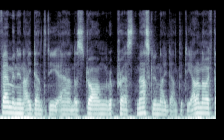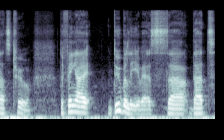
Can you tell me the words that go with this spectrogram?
feminine identity and a strong repressed masculine identity. I don't know if that's true. The thing I do believe is uh, that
